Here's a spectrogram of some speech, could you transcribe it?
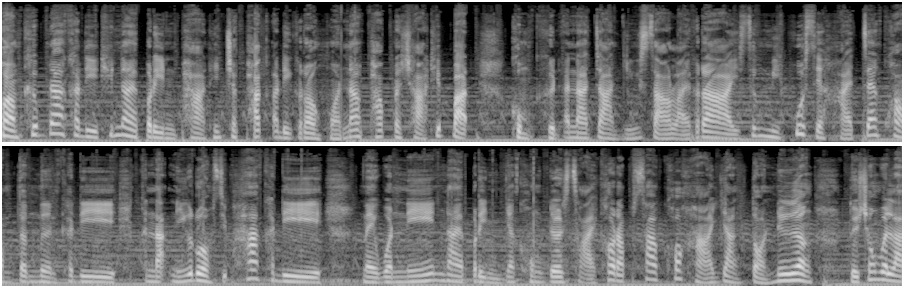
ความคืบหน้าคดีที่นายปรินพานิชพักอดีตรองหัวหน้าพักประชาธิปัตย์ข่มขืนอนาจารหญิงสาวหลายราย ซึ่งมีผู้เสียหายแจ้งความดำเนินคดี ขณะนี้รวม 15 คดี ในวันนี้นายปรินยังคงเดินสายเข้ารับทราบข้อหาอย่างต่อเนื่อง โดยช่วงเวลา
